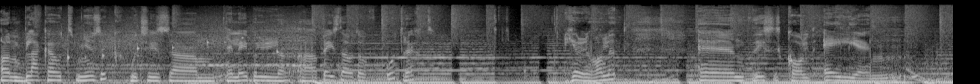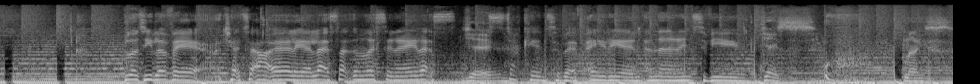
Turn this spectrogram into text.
on Blackout Music, which is um, a label uh, based out of Utrecht, here in Holland, and this is called Alien. Bloody love it. I checked it out earlier. Let's let them listen, eh? Let's Yeah. get stuck into a bit of Alien and then an interview. Yes. Nice.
